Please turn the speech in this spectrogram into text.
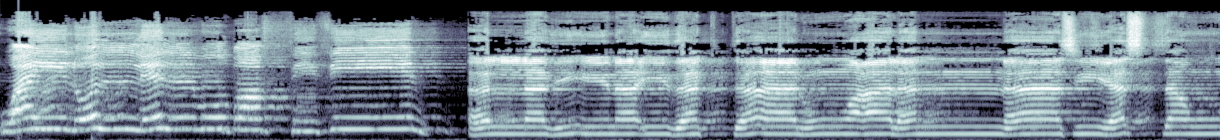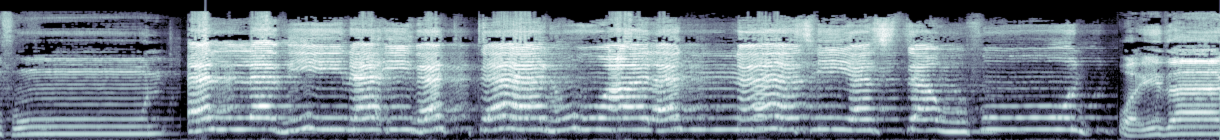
ويل للمطففين. الذين إذا اكتالوا على الناس يستوفون. الذين إذا اكتالوا على الناس يستوفون. وإذا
